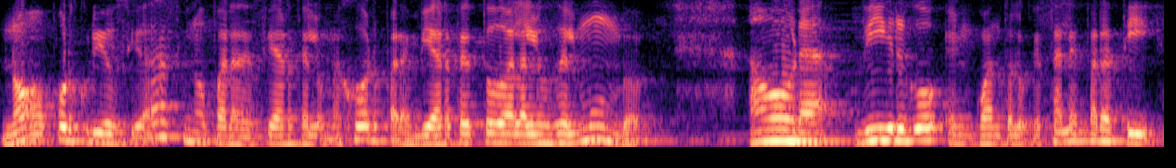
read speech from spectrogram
no por curiosidad, sino para desearte lo mejor, para enviarte toda la luz del mundo. Ahora, Virgo, en cuanto a lo que sale para ti,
